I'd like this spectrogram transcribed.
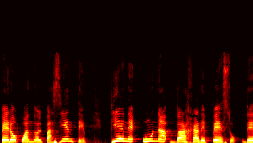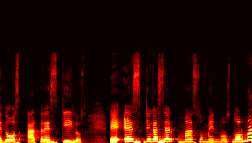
Pero cuando el paciente tiene una baja de peso de 2 a 3 kilos, eh, es, llega a ser más o menos normal.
